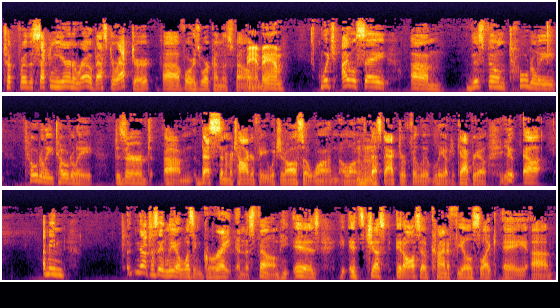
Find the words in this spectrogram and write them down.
took for the second year in a row Best Director uh, for his work on this film Bam, bam. which I will say, um, this film totally, totally, totally deserved um, best cinematography, which it also won along with best actor for Leo DiCaprio. It, uh, I mean, not to say Leo wasn't great in this film. He is. It's just it also kind of feels like a. Um,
